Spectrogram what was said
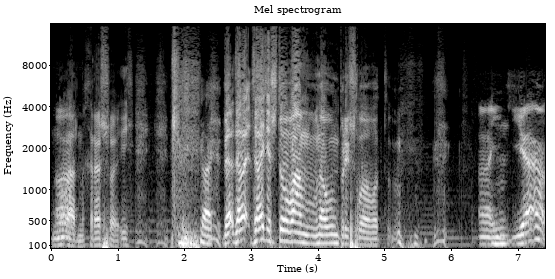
Ну А. ладно, хорошо. Да- давай- Давайте, что вам на ум пришло? Вот. А. Я...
